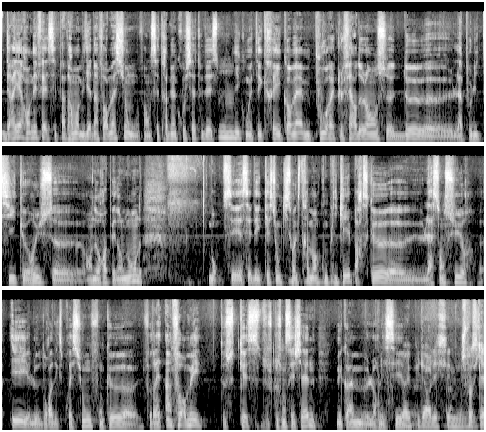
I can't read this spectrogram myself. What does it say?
derrière, en effet, c'est pas vraiment un média d'information. Enfin, on sait très bien que Russia Today et Sputnik ont été créés quand même pour être le fer de lance de la politique russe en Europe et dans le monde. Bon, c'est des questions qui sont extrêmement compliquées parce que euh, la censure et le droit d'expression font qu'il euh, faudrait informer de ce, que sont ces chaînes, mais quand même leur laisser. et puis leur laisser Je pense qu'il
